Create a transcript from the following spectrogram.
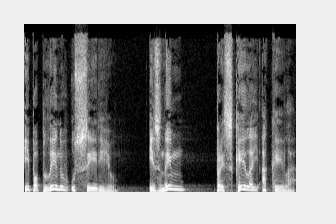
і поплинув у Сирію, і з ним Прискила й Акила.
